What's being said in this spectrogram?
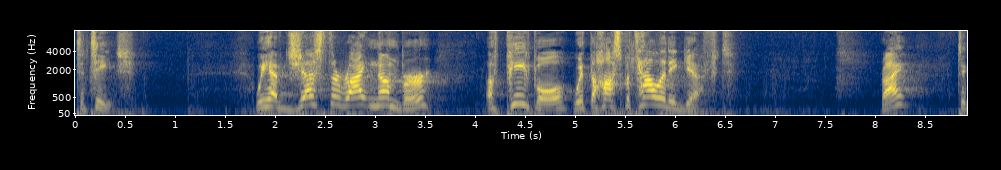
to teach. We have just the right number of people with the hospitality gift. Right? To,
